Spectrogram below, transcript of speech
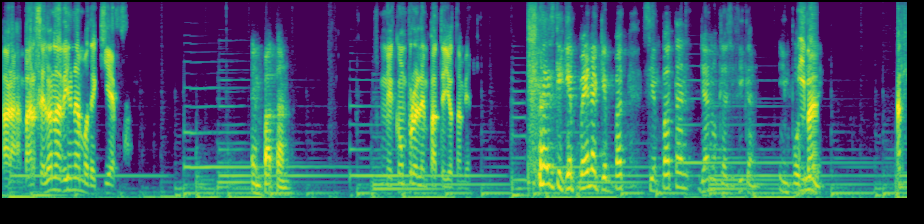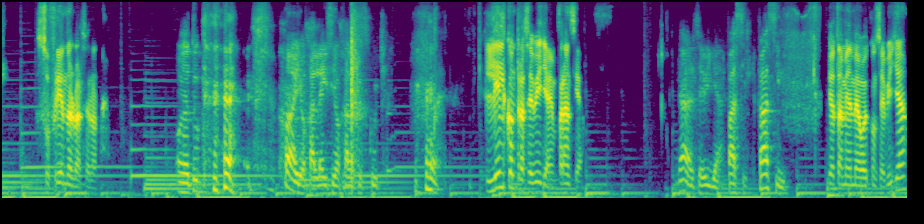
Ahora, Barcelona Dinamo de Kiev. Empatan. Me compro el empate yo también. es que qué pena que empatan. Si empatan, ya no clasifican. Imposible. Sufriendo el Barcelona. O sea, tú. Ay, ojalá y sí, ojalá que escuche. Lille contra Sevilla en Francia. Ya, el Sevilla. Fácil, fácil. Yo también me voy con Sevilla.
